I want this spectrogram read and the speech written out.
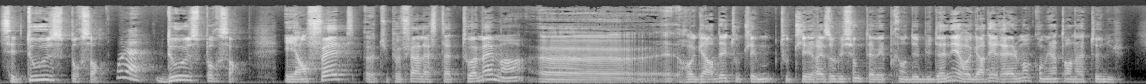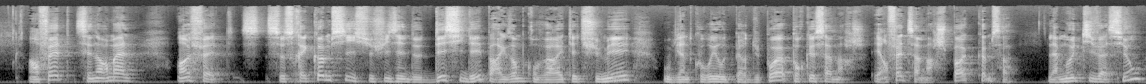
C'est 12%. Voilà. 12%. Et en fait, euh, tu peux faire la stat toi-même, hein, euh, regarder toutes les, résolutions que tu avais prises en début d'année et regarder réellement combien tu en as tenu. En fait, c'est normal. En fait, ce serait comme s'il suffisait de décider, par exemple, qu'on veut arrêter de fumer ou bien de courir ou de perdre du poids pour que ça marche. Et en fait, ça marche pas comme ça. La motivation,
